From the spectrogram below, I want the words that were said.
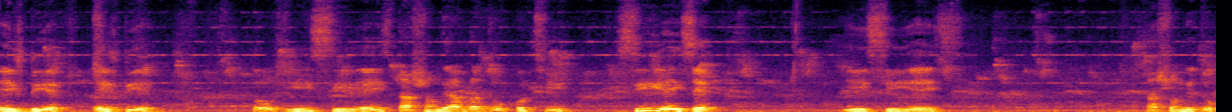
এইচডিএফ এইচডিএফ তো ইসিএইচ তার সঙ্গে আমরা যোগ করছি সিএইচএফ ইসিএইচ তার সঙ্গে যোগ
